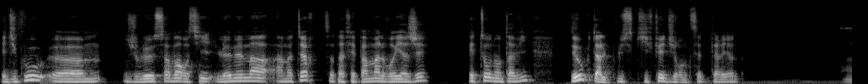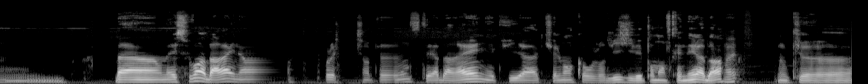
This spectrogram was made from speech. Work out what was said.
Et du coup, euh, je voulais savoir aussi, le MMA amateur, ça t'a fait pas mal voyager très tôt dans ta vie. C'est où que t'as le plus kiffé durant cette période? Hmm. ben, On est souvent à Bahreïn. Hein. Pour le championnat, c'était à Bahreïn. Et puis actuellement, encore aujourd'hui, j'y vais pour m'entraîner là-bas. Donc, euh,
